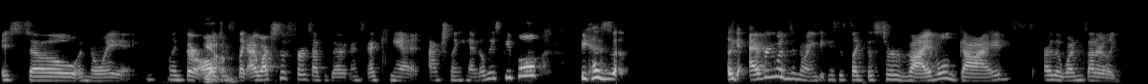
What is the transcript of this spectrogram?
is so annoying like they're all yeah. just like i watched the first episode and i can't actually handle these people because like everyone's annoying because it's like the survival guides are the ones that are like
